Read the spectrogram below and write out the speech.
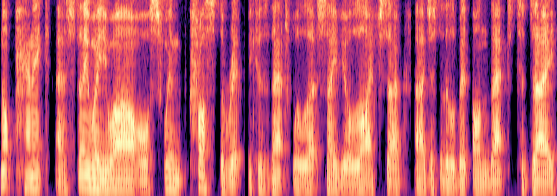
not panic, uh, stay where you are, or swim across the rip because that will uh, save your life. So, uh, just a little bit on that today.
